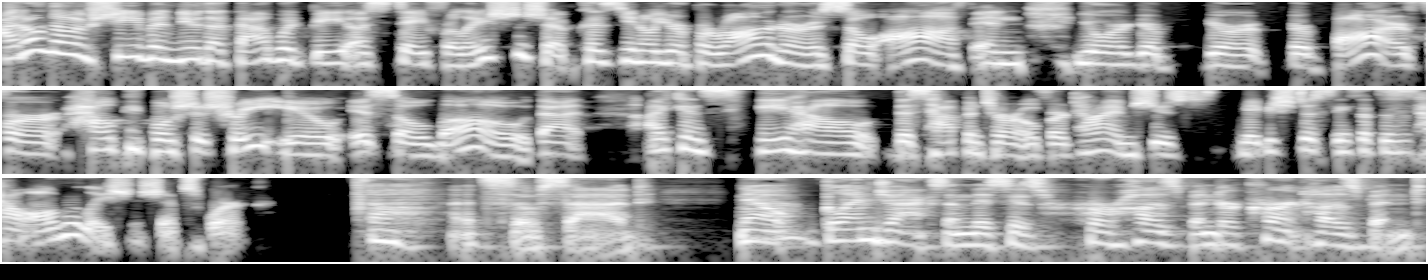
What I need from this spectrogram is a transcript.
I don't know if she even knew that that would be a safe relationship because you know your barometer is so off and your your your your bar for how people should treat you is so low that I can see how this happened to her over time. She's maybe she just thinks that this is how all relationships work. Oh, that's so sad. Now, Glenn Jackson, this is her husband or current husband,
